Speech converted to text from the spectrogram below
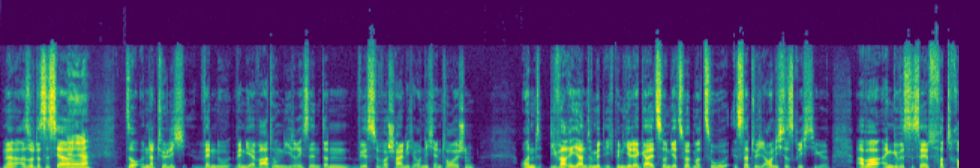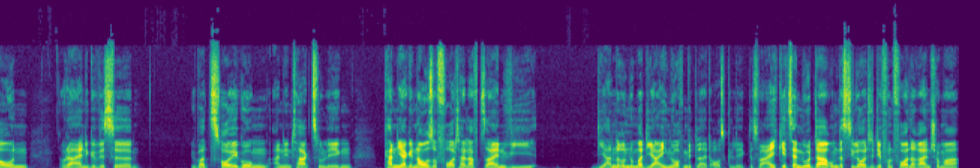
Ne? Also, das ist ja, Ja, ja. so, und natürlich, wenn du, wenn die Erwartungen niedrig sind, dann wirst du wahrscheinlich auch nicht enttäuschen. Und die Variante mit, ich bin hier der Geilste und jetzt hört mal zu, ist natürlich auch nicht das Richtige. Aber ein gewisses Selbstvertrauen oder eine gewisse Überzeugung an den Tag zu legen, kann ja genauso vorteilhaft sein wie die andere Nummer, die eigentlich nur auf Mitleid ausgelegt ist. Weil eigentlich geht es ja nur darum, dass die Leute dir von vornherein schon mal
